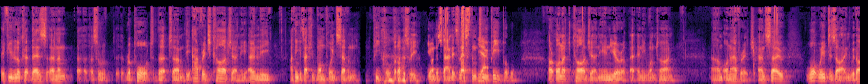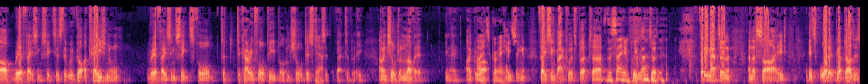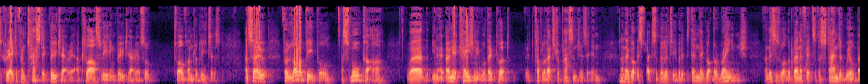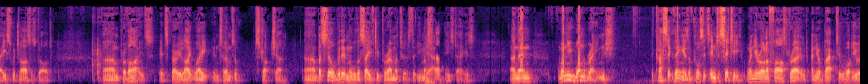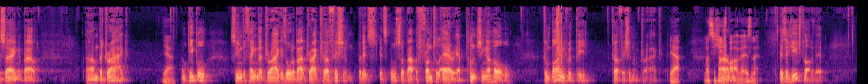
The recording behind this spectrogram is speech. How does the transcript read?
if you look at there's an, a, a sort of report that um, the average car journey only I think it's actually 1.7 people, but obviously you understand it's less than two yeah. people are on a car journey in Europe at any one time um, on average. And so what we've designed with our rear-facing seats is that we've got occasional rear-facing seats for to, to carry four people and short distances yeah. effectively. I mean, children love it you know, I grew oh, up facing it, facing backwards, but uh, the same. putting that to, putting that to an aside, it's what it does is create a fantastic boot area, a class-leading boot area of sort of 1,200 litres. And so, for a lot of people, a small car where you know only occasionally will they put a couple of extra passengers in, and mm. they've got this flexibility, but it's then they've got the range, and this is what the benefits of a standard wheelbase, which ours has got, um, provides. It's very lightweight in terms of structure, uh, but still within all the safety parameters that you must yeah. have these days. And then when you want range, the classic thing is, of course, it's intercity when you're on a fast road and you're back to what you were saying about um, the drag. Yeah. And people seem to think that drag is all about drag coefficient, but it's it's also about the frontal area punching a hole combined with the coefficient of drag. Yeah. Well, it's a huge um, part of it, isn't it? It's a huge part of it.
